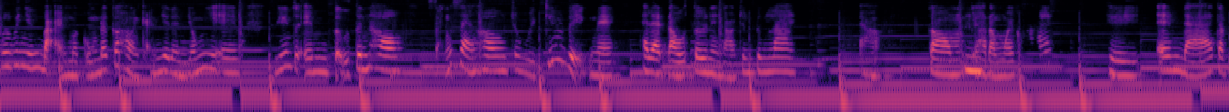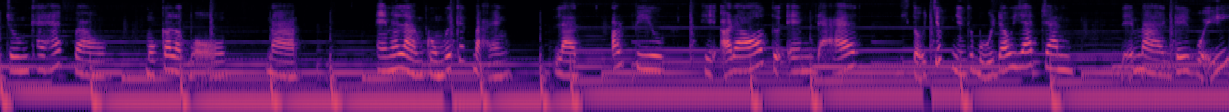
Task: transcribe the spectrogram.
với, với những bạn mà cũng đã có hoàn cảnh gia đình giống như em khiến tụi em tự tin hơn sẵn sàng hơn trong việc kiếm việc nè hay là đầu tư này nọ trong tương lai à, còn ừ. hoạt động ngoại khóa thì em đã tập trung khai thác vào một câu lạc bộ mà em đã làm cùng với các bạn là Artview thì ở đó tụi em đã tổ chức những cái buổi đấu giá tranh để mà gây quỹ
